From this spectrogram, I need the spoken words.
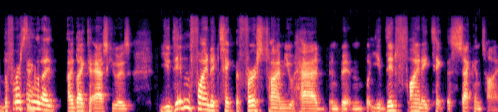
The first thing that I, I'd like to ask you is you didn't find a tick the first time you had been bitten, but you did find a tick the second time.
